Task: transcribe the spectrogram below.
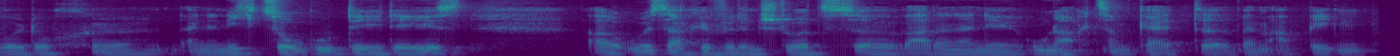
wohl doch eine nicht so gute Idee ist. Ursache für den Sturz war dann eine Unachtsamkeit beim Abbiegen.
